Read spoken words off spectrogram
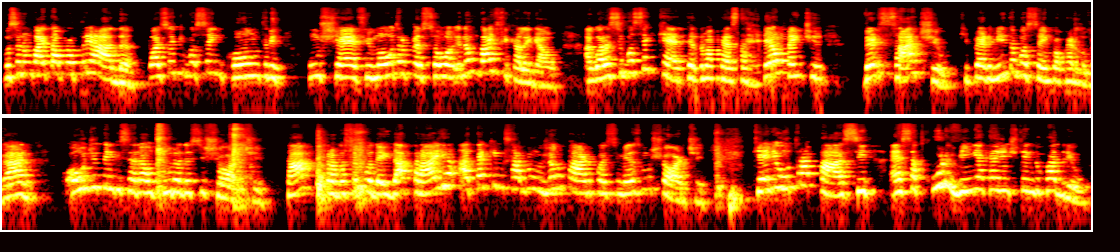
você não vai estar apropriada. Pode ser que você encontre um chefe, uma outra pessoa, e não vai ficar legal. Agora, se você quer ter uma peça realmente versátil, que permita você em qualquer lugar, onde tem que ser a altura desse short, tá? Para você poder ir da praia até, quem sabe, um jantar com esse mesmo short. Que ele ultrapasse essa curvinha que a gente tem do quadril.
